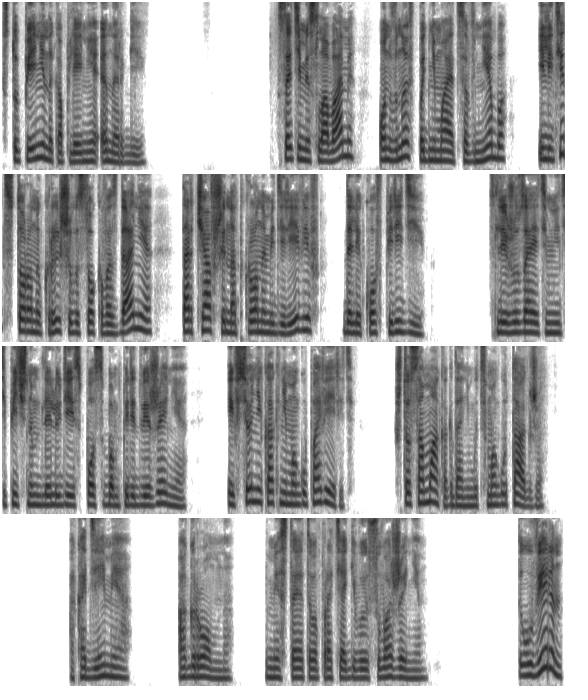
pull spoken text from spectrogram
ступени накопления энергии. С этими словами он вновь поднимается в небо и летит в сторону крыши высокого здания, торчавшей над кронами деревьев далеко впереди. Слежу за этим нетипичным для людей способом передвижения — и все никак не могу поверить, что сама когда-нибудь смогу так же. Академия огромна. Вместо этого протягиваю с уважением. «Ты уверен,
